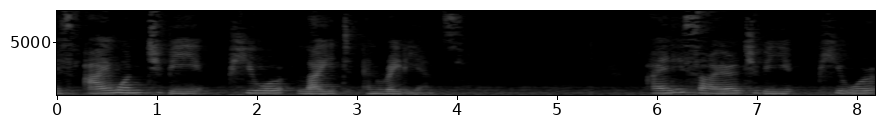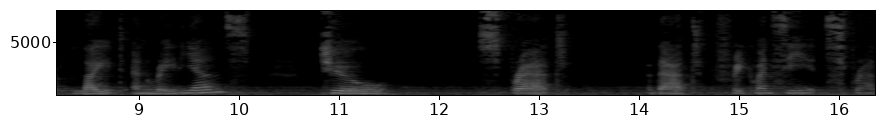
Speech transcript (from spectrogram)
is I want to be pure light and radiance. I desire to be pure light and radiance to spread that frequency, spread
